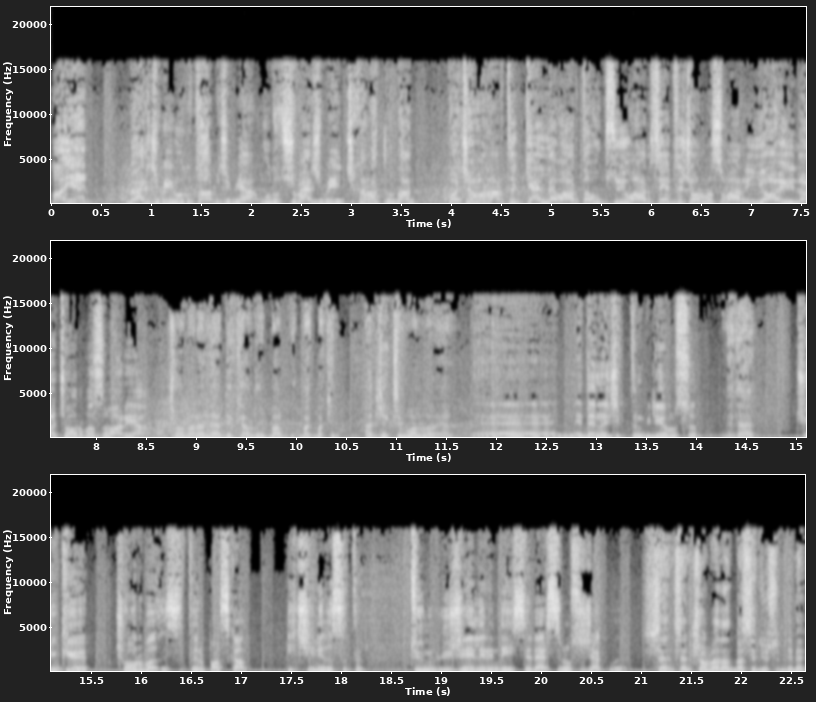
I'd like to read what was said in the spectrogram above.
hayır. Mercimeği unut abicim ya. Unut şu mercimeği, çıkar aklından. Paça var artık, kelle var, tavuk suyu var, sebze çorbası var, yayla çorbası var ya. Çorbalar nerede kaldı? Bak, bak bakayım. Acıktım vallahi ya. Ee, neden acıktın biliyor musun? Neden? Çünkü çorba ısıtır Pascal. İçini ısıtır. Tüm hücrelerinde hissedersin o sıcaklığı. Sen, sen çorbadan bahsediyorsun değil mi?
